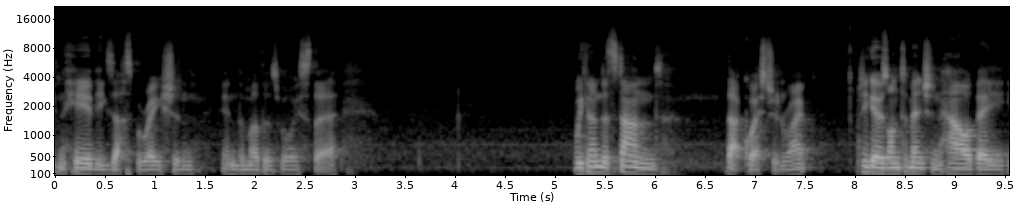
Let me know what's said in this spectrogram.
You can hear the exasperation in the mother's voice there. We can understand that question, right? She goes on to mention how they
